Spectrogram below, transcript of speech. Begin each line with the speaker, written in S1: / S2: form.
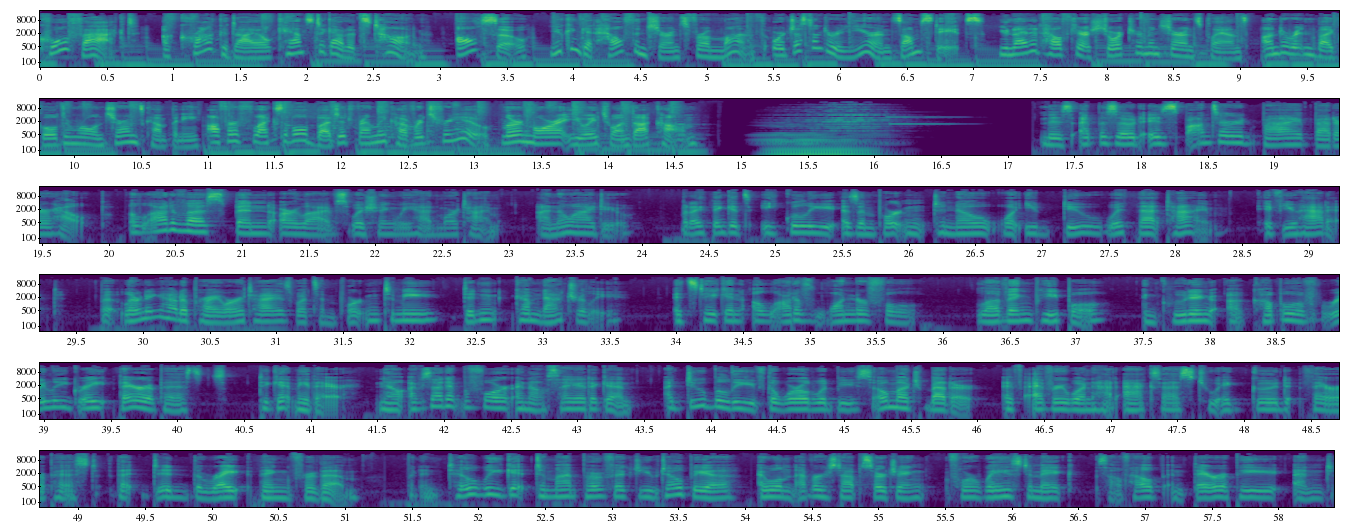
S1: Cool fact a crocodile can't stick out its tongue. Also, you can get health insurance for a month or just under a year in some states. United Healthcare short term insurance plans, underwritten by Golden Rule Insurance Company, offer flexible, budget friendly coverage for you. Learn more at uhone.com.
S2: This episode is sponsored by BetterHelp. A lot of us spend our lives wishing we had more time. I know I do. But I think it's equally as important to know what you'd do with that time, if you had it. But learning how to prioritize what's important to me didn't come naturally. It's taken a lot of wonderful, loving people, including a couple of really great therapists, to get me there. Now, I've said it before and I'll say it again. I do believe the world would be so much better if everyone had access to a good therapist that did the right thing for them. But until we get to my perfect utopia, I will never stop searching for ways to make self help and therapy and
